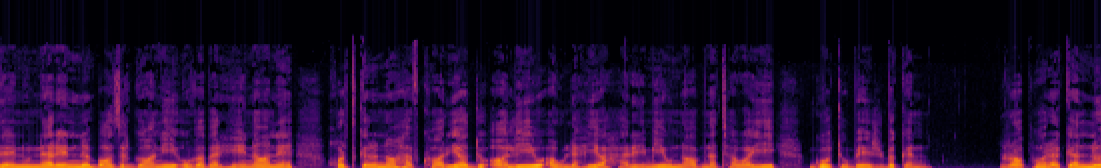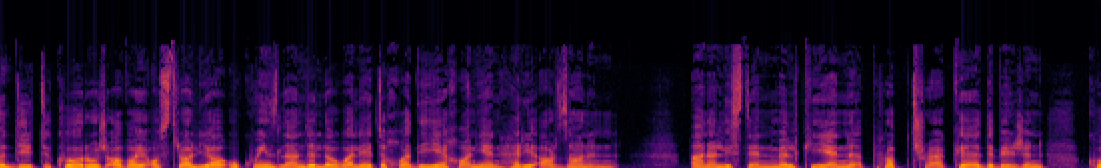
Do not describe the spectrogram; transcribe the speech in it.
دنونرن بازرگانی و برهینان خردکرن هفکاری دوالی و اولهی حریمی و نابنتوایی گوتو بیج بکن. راپور که نو دیت که روش آوای استرالیا و کوینزلند لولیت خودی خانین هری ارزانن. آنالیستن ملکین پروپ ترک دبیجن که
